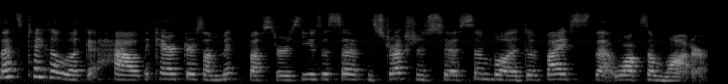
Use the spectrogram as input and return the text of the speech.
Let's take a look at how the characters on Mythbusters use a set of instructions to assemble a device that walks on water.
